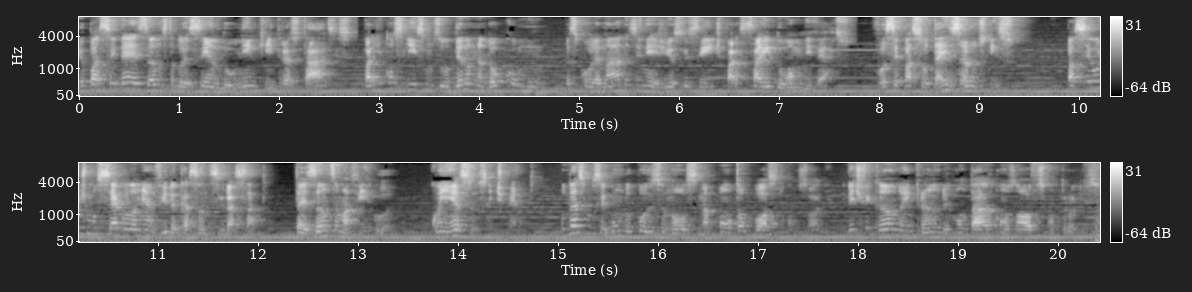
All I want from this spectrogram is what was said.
Eu passei 10 anos estabelecendo o link entre as tardes para que conseguíssemos o denominador comum das coordenadas e energia suficiente para sair do Omniverso. Você passou 10 anos nisso? Passei o último século da minha vida caçando desgraçado. 10 anos é uma vírgula. Conheço o sentimento. O décimo segundo posicionou-se na ponta oposta do console, identificando e entrando em contato com os novos controles,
